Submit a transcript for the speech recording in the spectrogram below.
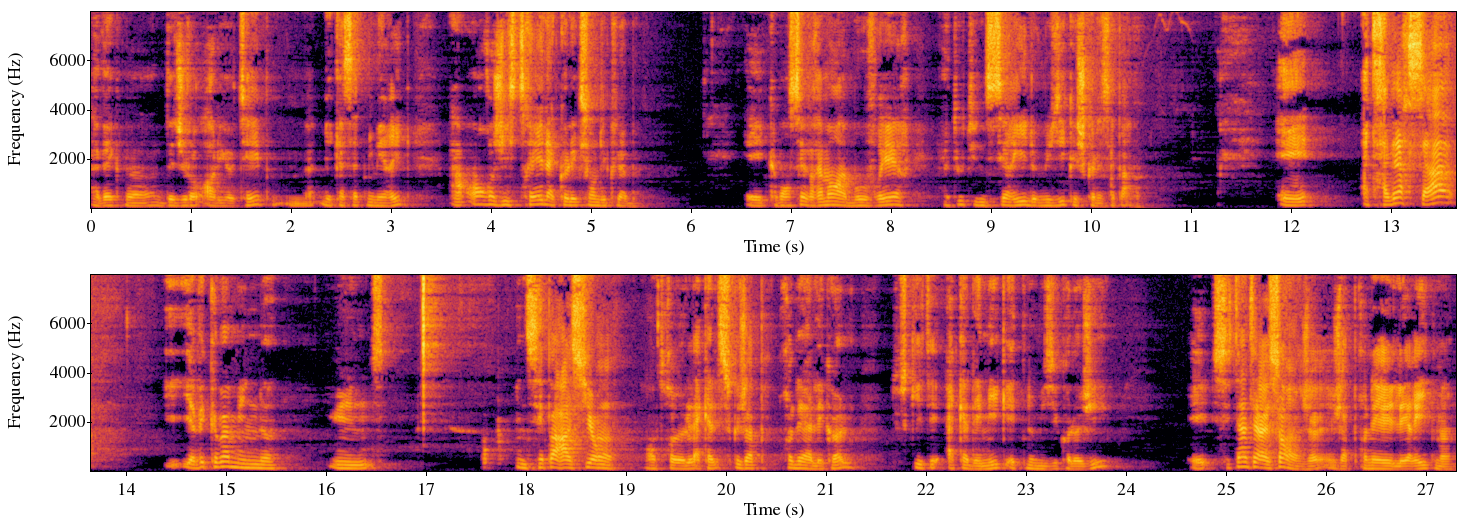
avec mon digital audio tape, mes cassettes numériques, à enregistrer la collection du club et commençais vraiment à m'ouvrir à toute une série de musiques que je connaissais pas. Et à travers ça, il y avait quand même une, une, une séparation entre ce que j'apprenais à l'école, tout ce qui était académique, ethnomusicologie, et c'était intéressant. J'apprenais les rythmes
